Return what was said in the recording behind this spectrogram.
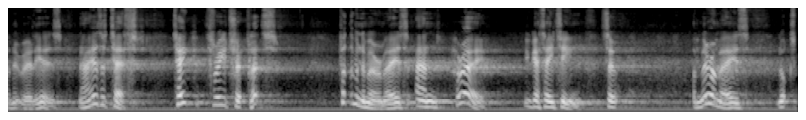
than it really is. Now, here's a test. Take three triplets, put them in a mirror maze, and hooray, you get 18. So a mirror maze looks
